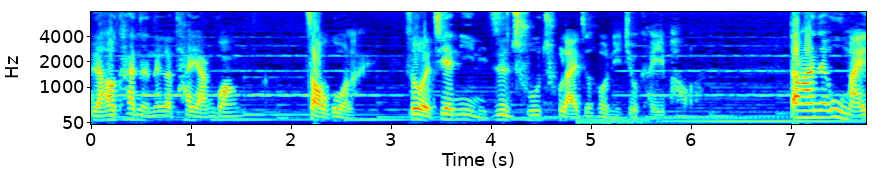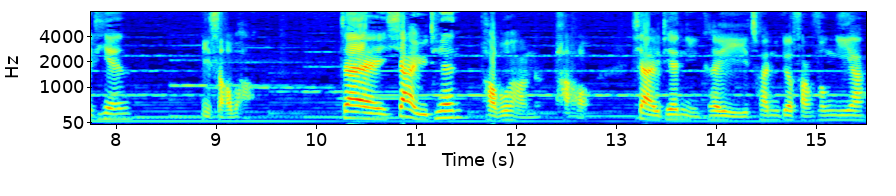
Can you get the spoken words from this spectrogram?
然后看着那个太阳光照过来，所以我建议你日出出来之后，你就可以跑了。当然，在雾霾天你少跑，在下雨天跑不跑呢？跑。下雨天你可以穿一个防风衣啊，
